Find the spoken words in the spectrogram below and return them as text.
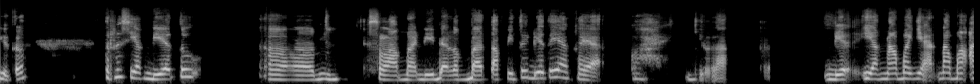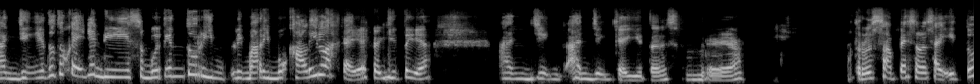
gitu terus yang dia tuh em, selama di dalam batap itu dia tuh yang kayak wah gila. Dia yang namanya nama anjing itu tuh kayaknya disebutin tuh lima ribu kali lah kayak gitu ya. Anjing anjing kayak gitu sebenarnya. Terus sampai selesai itu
